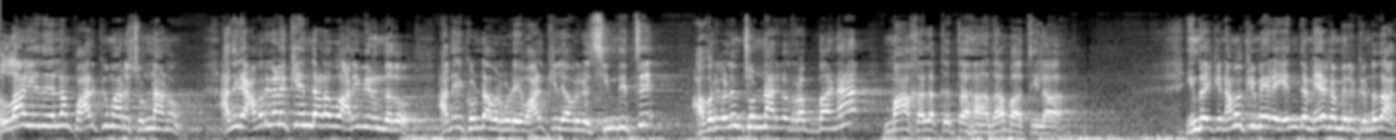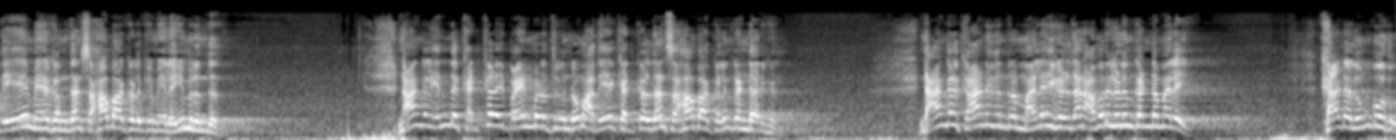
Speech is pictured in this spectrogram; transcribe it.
அல்லாஹ் எதையெல்லாம் பார்க்குமாறு சொன்னானோ அதில் அவர்களுக்கு எந்த அளவு அறிவு இருந்ததோ அதை கொண்டு அவர்களுடைய வாழ்க்கையில் அவர்கள் சிந்தித்து அவர்களும் சொன்னார்கள் ரப்பன மா ஹலக்கு தகாதா பாத்திலா. இன்றைக்கு நமக்கு மேலே எந்த மேகம் இருக்கின்றதோ அதே மேகம் தான் சஹாபாக்களுக்கு மேலேயும் இருந்தது. நாங்கள் எந்த கற்களை பயன்படுத்துகின்றோமோ அதே கற்கள் தான் சஹாபாக்களும் கண்டார்கள். நாங்கள் காணுகின்ற மலைகள் தான் அவர்களும் கண்ட மலை. கடலும் போது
